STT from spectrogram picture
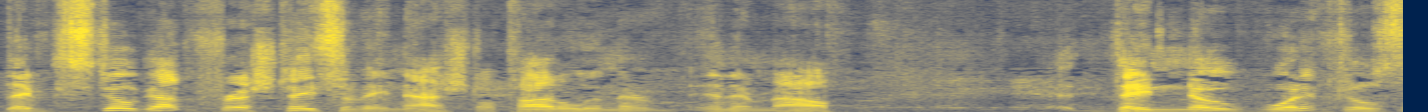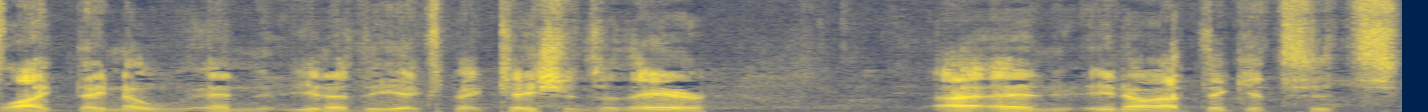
they've still got the fresh taste of a national title in their in their mouth. They know what it feels like. They know, and you know the expectations are there. Uh, and you know, I think it's it's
